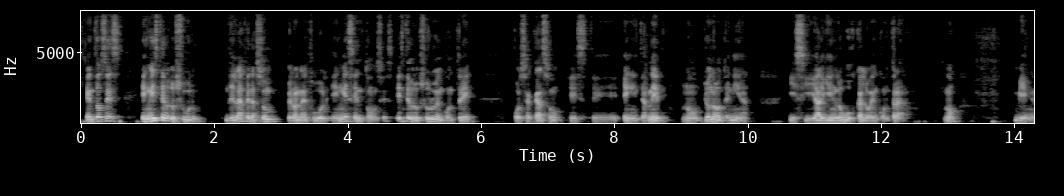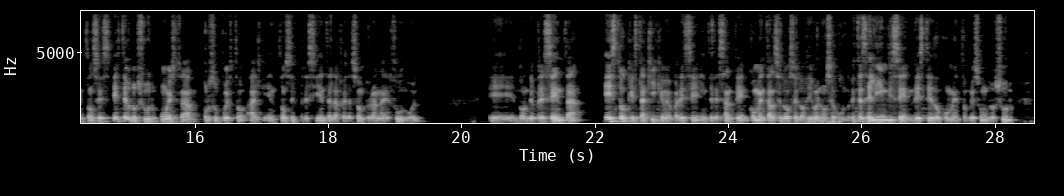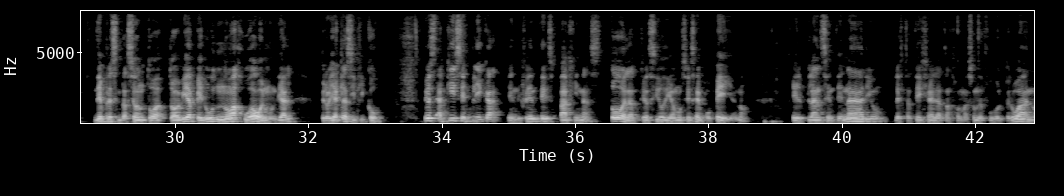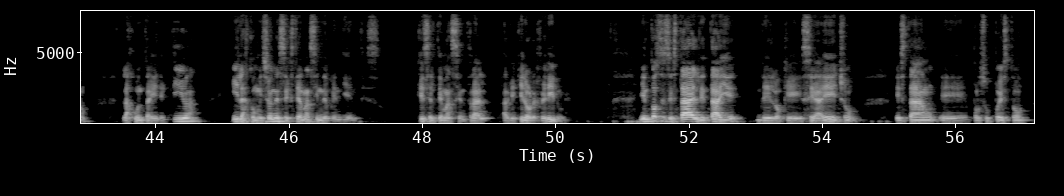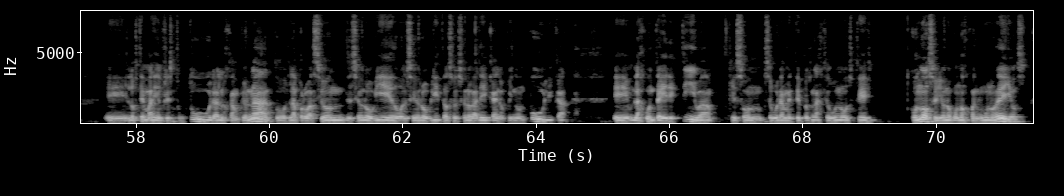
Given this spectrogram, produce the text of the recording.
Entonces, en este brochure de la Federación Peruana de Fútbol, en ese entonces, este brochure lo encontré por si acaso, este, en Internet. No, yo no lo tenía y si alguien lo busca lo va a encontrar, ¿no? Bien, entonces este brochure muestra, por supuesto, al entonces presidente de la Federación Peruana de Fútbol, eh, donde presenta esto que está aquí, que me parece interesante comentárselo, se los digo en un segundo. Este es el índice de este documento, que es un brochure de presentación. Todavía Perú no ha jugado el Mundial, pero ya clasificó. Entonces, aquí se explica en diferentes páginas toda la que ha sido, digamos, esa epopeya, ¿no? El plan centenario, la estrategia de la transformación del fútbol peruano, la junta directiva y las comisiones externas independientes, que es el tema central al que quiero referirme. Y entonces está el detalle de lo que se ha hecho, están, eh, por supuesto, eh, los temas de infraestructura, los campeonatos, la aprobación del señor Oviedo, del señor Oblitas o del señor Gareca en la opinión pública, eh, la junta directiva, que son seguramente personas que uno de ustedes conoce, yo no conozco a ninguno de ellos,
